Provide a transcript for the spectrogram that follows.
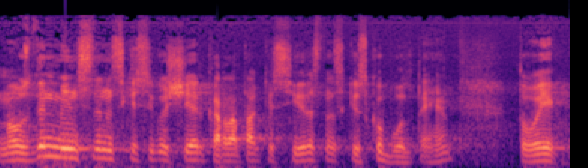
मैं उस दिन भी इंसिडेंस किसी को शेयर कर रहा था कि सीरियसनेस किसको बोलते हैं। तो एक,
